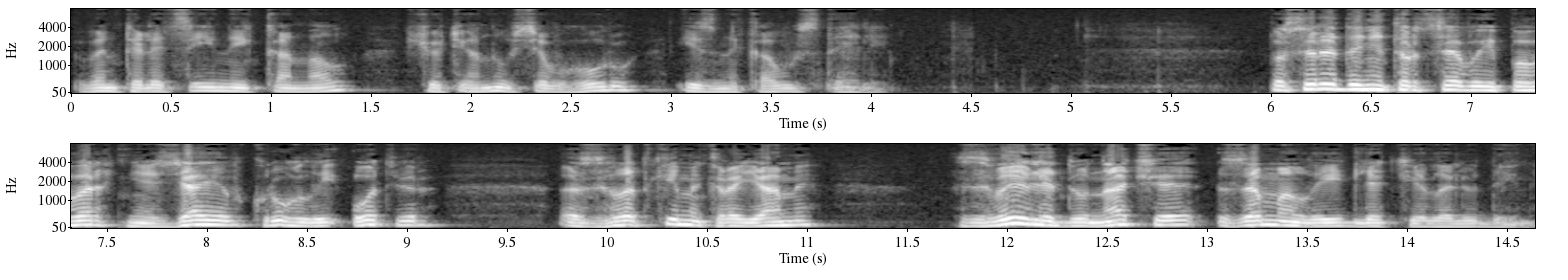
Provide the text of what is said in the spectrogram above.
вентиляційний канал, що тягнувся вгору і зникав у стелі. Посередині торцевої поверхні зяяв круглий отвір з гладкими краями, з вигляду, наче замалий для тіла людини.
